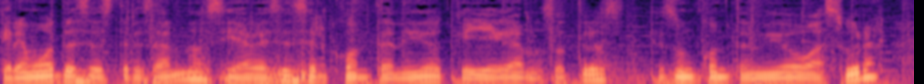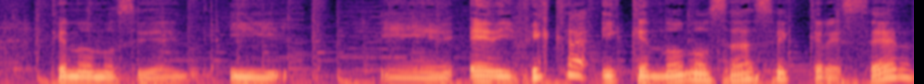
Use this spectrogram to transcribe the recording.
queremos desestresarnos y a veces el contenido que llega a nosotros es un contenido basura que no nos y, y edifica y que no nos hace crecer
